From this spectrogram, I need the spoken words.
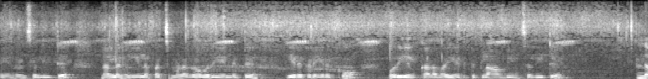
வேணும்னு சொல்லிட்டு நல்ல நீல பச்சை மிளகா ஒரு ஏழு எட்டு கீரை கடையிருக்கும் பொரியல் கலவாக எடுத்துக்கலாம் அப்படின்னு சொல்லிட்டு. இந்த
